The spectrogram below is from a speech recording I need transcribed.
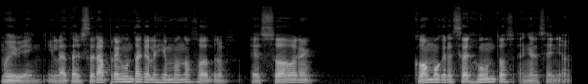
Muy bien. Y la tercera pregunta que elegimos nosotros es sobre cómo crecer juntos en el Señor.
